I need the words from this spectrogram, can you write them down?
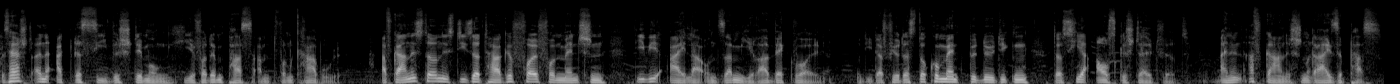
Es herrscht eine aggressive Stimmung hier vor dem Passamt von Kabul. Afghanistan ist dieser Tage voll von Menschen, die wie Ayla und Samira weg wollen und die dafür das Dokument benötigen, das hier ausgestellt wird. Einen afghanischen Reisepass.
